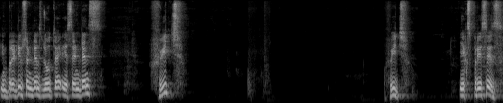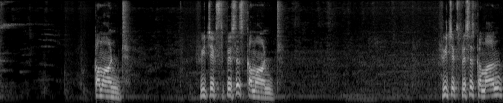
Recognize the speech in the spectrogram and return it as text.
इम्परेटिव सेंटेंस जो होते हैं a sentence which which expresses command which expresses command which expresses command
